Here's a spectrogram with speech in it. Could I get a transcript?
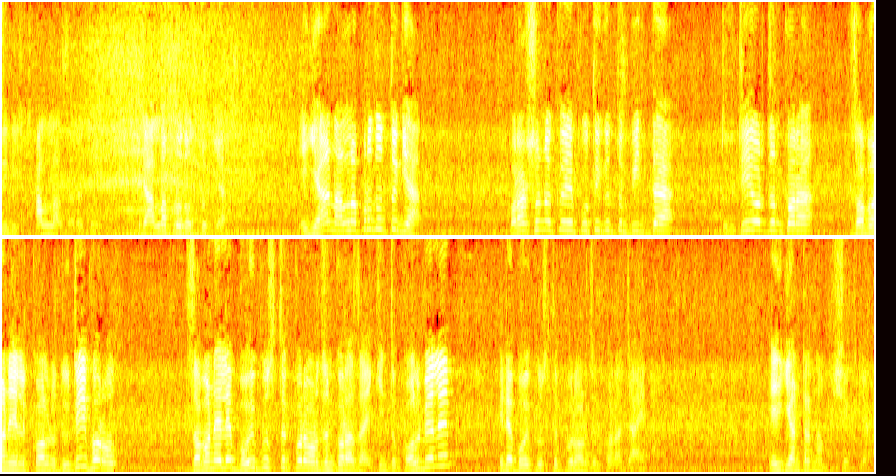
জিনিস, আল্লাহ যারা দেয়। এটা আল্লাহ প্রদত্ত জ্ঞান। এই জ্ঞান আল্লাহ প্রদত্ত জ্ঞান। পড়াশোনা করে পুঁথিগত বিদ্যা দুইটাই অর্জন করা জবান এল কল দুইটাই ফরজ জবান এলে বই পুস্তক পড়ে অর্জন করা যায়, কিন্তু কল বেলে এটা বই পুস্তক পড়ে অর্জন করা যায় না। এই জ্ঞানটার নাম বিশেষ জ্ঞান।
